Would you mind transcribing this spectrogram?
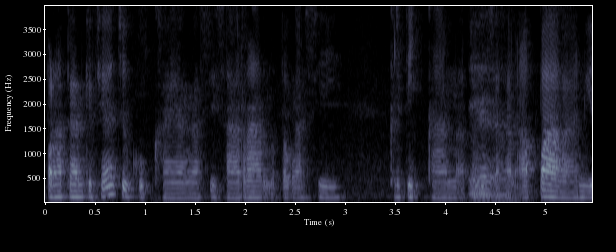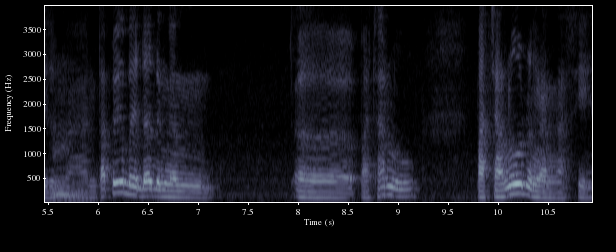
perhatian kecilnya cukup kayak ngasih saran atau ngasih kritikan atau Iya. misalkan apa kan gitu Hmm. kan. Tapi beda dengan eh, pacar lu. Pacar lu dengan ngasih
